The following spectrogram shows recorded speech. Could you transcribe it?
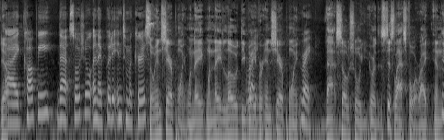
Yep. I copy that social and I put it into MCRISS. So in SharePoint, when they when they load the Right. waiver in SharePoint, Right. That social or it's just last four, right? In No,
